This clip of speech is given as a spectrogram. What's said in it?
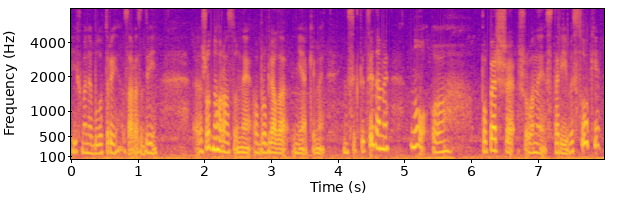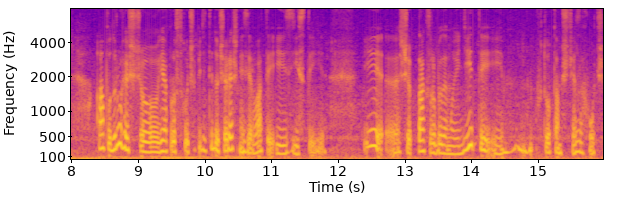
їх в мене було три, зараз дві, жодного разу не обробляла ніякими інсектицидами. Ну, по-перше, що вони старі високі, а по-друге, що я просто хочу підійти до черешні, зірвати і з'їсти її. І е, щоб так зробили мої діти і хто там ще захоче.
